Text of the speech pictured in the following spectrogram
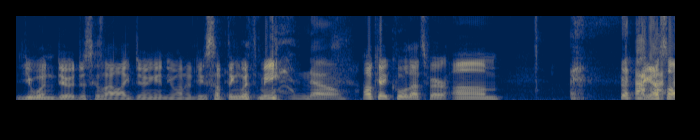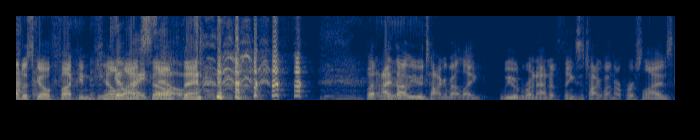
You wouldn't do it just because I like doing it and you want to do something with me. No. okay, cool. That's fair. Um, I guess I'll just go fucking kill, Kill myself, then. but I thought we would talk about like we would run out of things to talk about in our personal lives,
